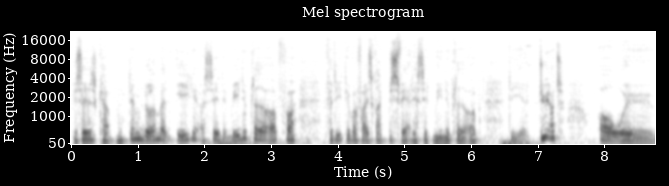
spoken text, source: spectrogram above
besættelseskampen, dem nåede man ikke at sætte mindeplader op for, fordi det var faktisk ret besværligt at sætte mindeplader op. Det er dyrt, og øh,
